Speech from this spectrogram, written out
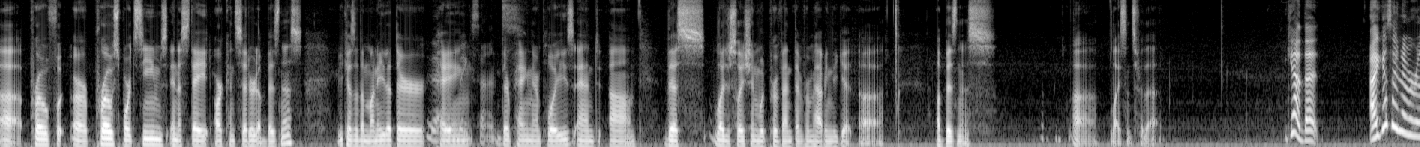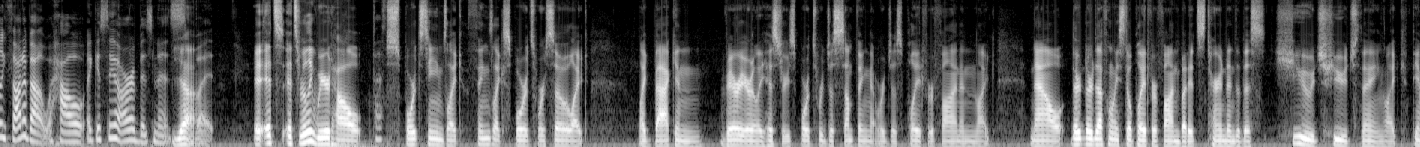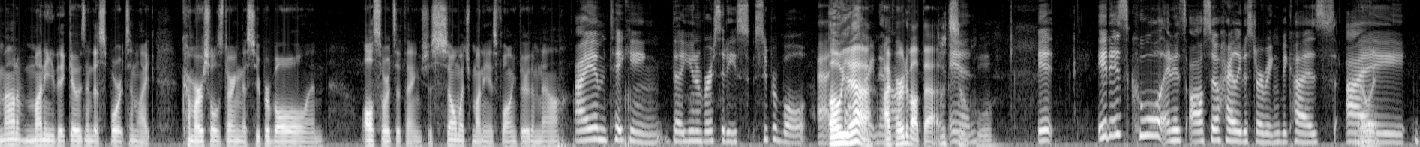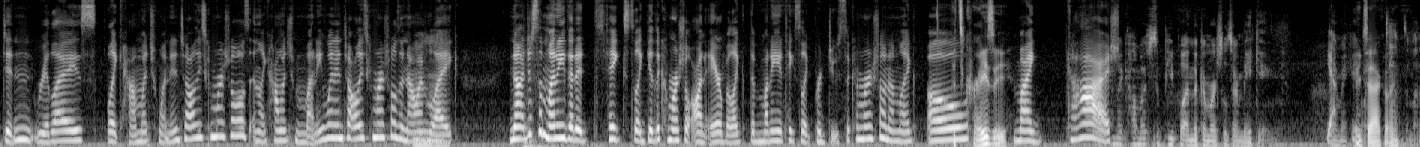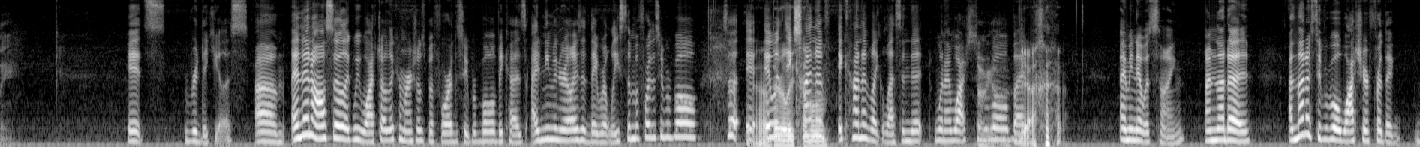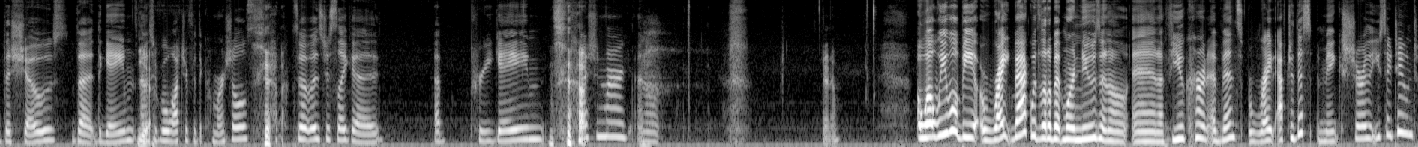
uh, pro foot or pro sports teams in a state are considered a business because of the money that they're That paying they're paying their employees, and um, this legislation would prevent them from having to get uh, a business uh, license for that. Yeah, that. I guess I never really thought about how. I guess they are a business. Yeah. But It, it's it's really weird how sports teams like things like sports were so like like back in very early history, sports were just something that were just played for fun, and like now they're they're definitely still played for fun, but it's turned into this huge huge thing. Like the amount of money that goes into sports and like commercials during the Super Bowl and all sorts of things. Just so much money is flowing through them now. I am taking the university's Super Bowl at Oh class yeah, right now. I've heard about that. That's so cool. it it is cool and it's also highly disturbing because I didn't realize like how much went into all these commercials and like how much money went into all these commercials and now I'm Mhm. like not just the money that it takes to like get the commercial on air but like the money it takes to like produce the commercial and I'm like oh It's crazy. my gosh Like how much the people in the commercials are making. Yeah. They're making, like, Exactly. tons of money. it's ridiculous. Um, and then also like we watched all the commercials before the Super Bowl because I didn't even realize that they released them before the Super Bowl. So it, Yeah, it they was it kind of of it kind of like lessened it when I watched Oh, Super yeah. Bowl, but yeah. I mean it was fine. I'm not a I'm not a Super Bowl watcher for the the shows, the the game. Yeah. I'm a Super Bowl watcher for the commercials. yeah. So it was just like a a pregame question mark. I don't. I don't know. Well, we will be right back with a little bit more news and a, and a few current events right after this. Make sure that you stay tuned.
